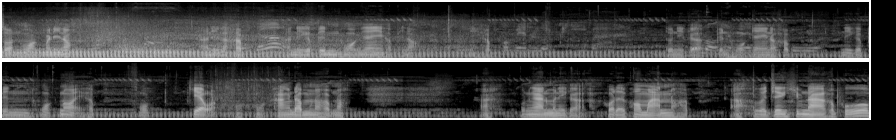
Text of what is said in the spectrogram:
สอนหวกมานี้เนาะอันนี้แหละครับ อันนี้ก็เป็นหวงใยครับพี่น้องนี่ครับ ก็เป็นรถผีบ้า ตัวนี้ก็เป็นหัวงใยเนะครับ นี่ก็เป็นหวกน้อยครับหวกเกี่ยวหวกหวค้างดำนะครับเนาะอะผลงานมันนี่ก็พอได้พอมันนะครับอะไว้เจอกันคลิปหน้าครับผม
